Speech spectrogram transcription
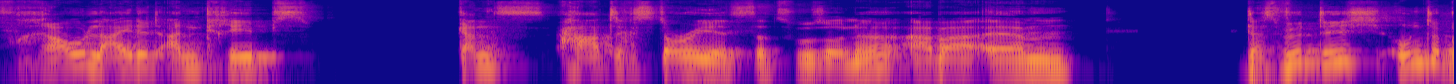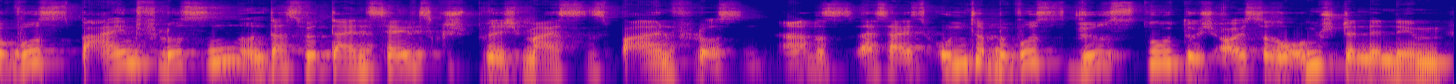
Frau leidet an Krebs. Ganz harte Story jetzt dazu so, ne? Aber ähm, das wird dich unterbewusst beeinflussen und das wird dein Salesgespräch meistens beeinflussen. Ja, das, das heißt, unterbewusst wirst du durch äußere Umstände in dem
